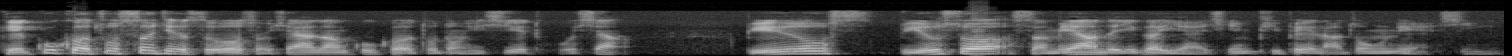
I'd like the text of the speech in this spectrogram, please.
给顾客做设计的时候，首先要让顾客读懂一些图像，比如比如说什么样的一个眼型匹配哪种脸型，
